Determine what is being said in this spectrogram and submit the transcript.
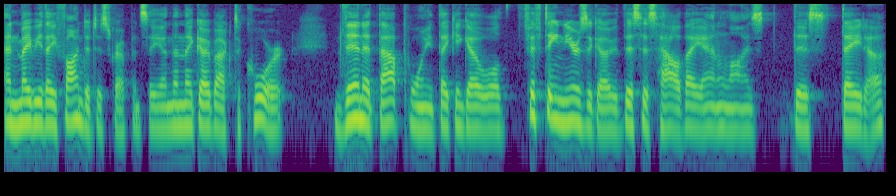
and maybe they find a discrepancy and then they go back to court then at that point they can go well 15 years ago this is how they analyzed this data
